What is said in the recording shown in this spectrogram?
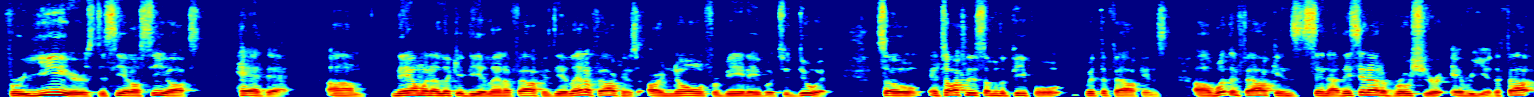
For years, the Seattle Seahawks had that. Um, now, when I look at the Atlanta Falcons, the Atlanta Falcons are known for being able to do it. So, in talking to some of the people with the Falcons, uh, what the Falcons send out, they send out a brochure every year. The Fal-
